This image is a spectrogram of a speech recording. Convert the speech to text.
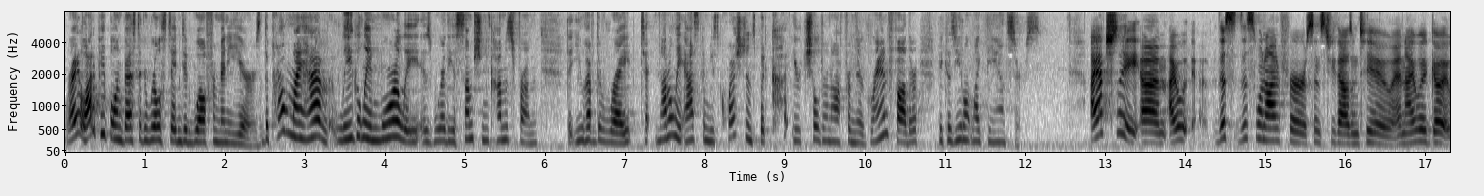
Right? A lot of people invested in real estate and did well for many years. The problem I have legally and morally is where the assumption comes from that you have the right to not only ask them these questions, but cut your children off from their grandfather because you don't like the answers. I actually, um, I w- this this went on for since 2002, and I would go.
